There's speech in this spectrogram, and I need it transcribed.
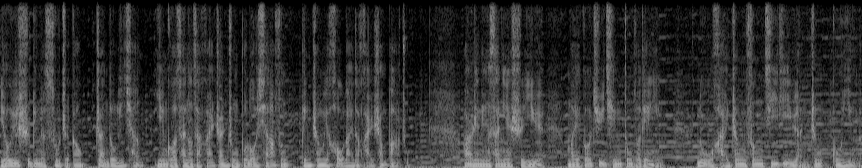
由于士兵的素质高、战斗力强，英国才能在海战中不落下风，并成为后来的海上霸主。二零零三年十一月，美国剧情动作电影《怒海争锋：极地远征》公映了。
